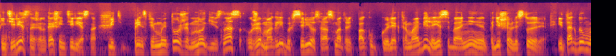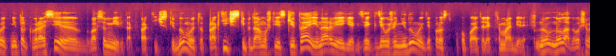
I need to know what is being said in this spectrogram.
Интересно же, ну, конечно, интересно. Ведь, в принципе, мы тоже, многие из нас уже могли бы всерьез рассматривать покупку электромобиля, если бы они подешевле стоили история. И так думают не только в России, во всем мире так практически думают. Практически, потому что есть Китай и Норвегия, где, где уже не думают, где просто покупают электромобили. Ну, ну ладно, в общем,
